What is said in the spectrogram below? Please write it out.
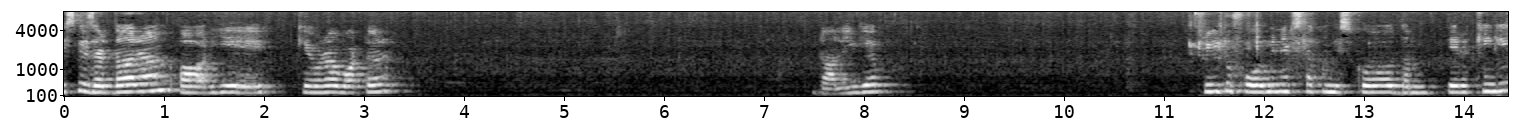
इसमें जरदा रंग और ये केवड़ा वाटर डालेंगे अब। थ्री टू फोर मिनट्स तक हम इसको दम पे रखेंगे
